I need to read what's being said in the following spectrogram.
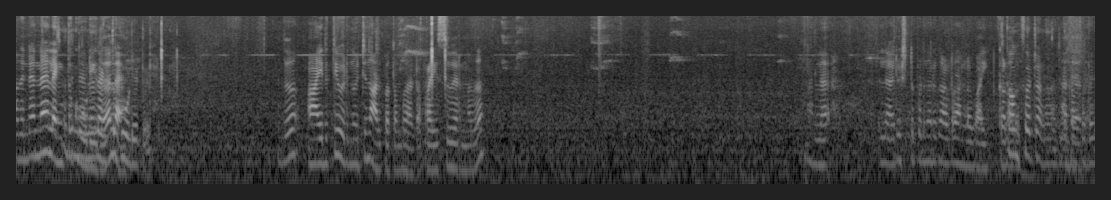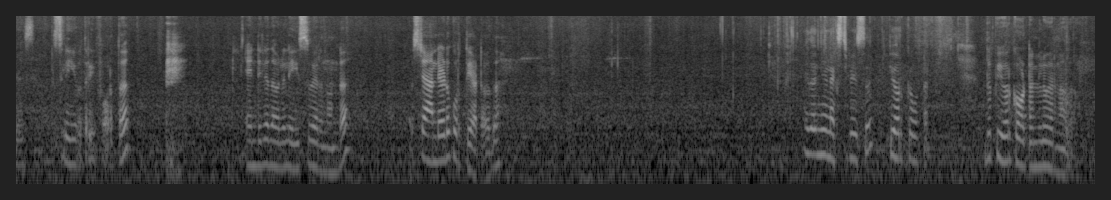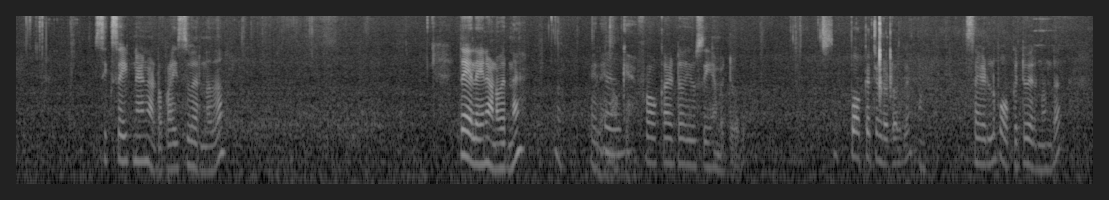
അതിന്റെ തന്നെ ലെങ്ത് കൂടിയത് അല്ലേ? ഇത് ആയിരത്തി ഒരുന്നൂറ്റി നാൽപ്പത്തൊമ്പത് ആട്ടോ പ്രൈസ് വരുന്നത്. നല്ല എല്ലാവരും ഇഷ്ടപ്പെടുന്ന ഒരു കളറാണല്ലോ വൈറ്റ് കളർ. കംഫർട്ടാണ് സ്ലീവ് ത്രീ ഫോർത്ത് എൻഡിൽ ഇതുപോലെ ലേസ് വരുന്നുണ്ട്. സ്റ്റാൻഡേർഡ് കുർത്തിയാട്ടോ ഇത് ഇത് നെക്സ്റ്റ് പീസ് പ്യുർ കോട്ടൺ ഇത് പ്യൂർ കോട്ടണിൽ വരുന്നത്. സിക്സ് എയ്റ്റ് നയൻ ആട്ടോ പ്രൈസ് വരുന്നത്. ഇത് എലൈനാണോ വരുന്നത് എലൈൻ ഓക്കെ. ഫ്രോക്കായിട്ട് യൂസ് ചെയ്യാൻ പറ്റുമോ? പോക്കറ്റ് ഉണ്ട് കേട്ടോ അതിൽ സൈഡിൽ പോക്കറ്റ് വരുന്നുണ്ട്.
